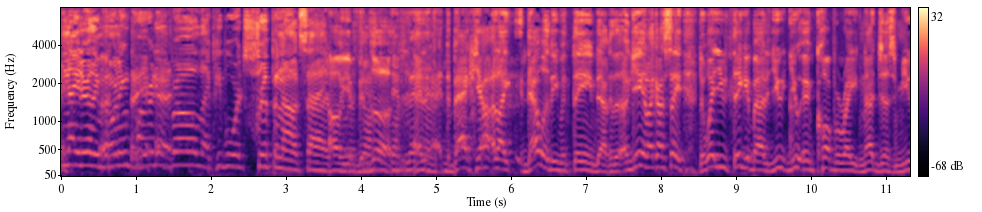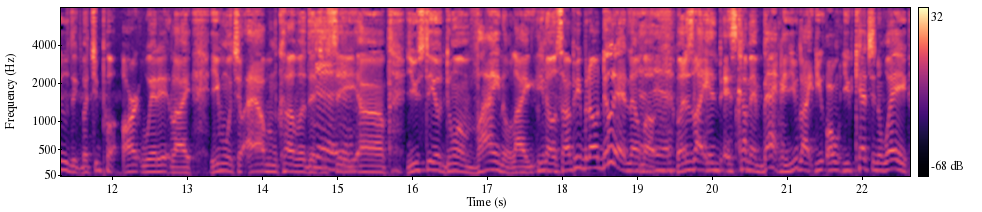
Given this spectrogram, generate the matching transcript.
Like- night, early morning Yeah. parties, bro. Like people were tripping outside. Oh, We yeah, were look, and the backyard, like that wasn't even themed out. 'Cause again, like I say, the way you think about it, you you incorporate not just music, but you put art with it. Like even with your album cover that you Yeah, see, um, you still doing vinyl. Like you know, some people don't do that no more. yeah. But it's like it, it's coming back, and you like you you catching the wave.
